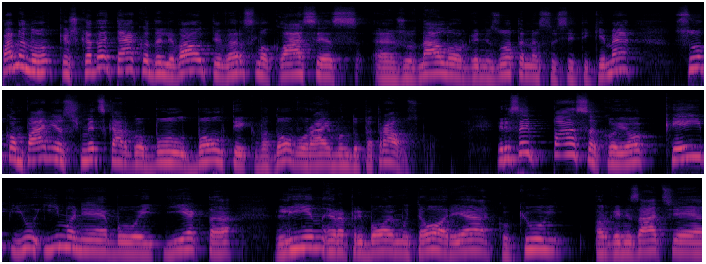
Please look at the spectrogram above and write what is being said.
Pamenu, kažkada teko dalyvauti verslo klasės e, žurnalo organizuotame susitikime su kompanijos Schmitz Cargo Bull Baltic vadovu Raimondu Petrausku. Ir jisai pasakojo, kaip jų įmonėje buvo įdėkta lean ir apribojimų teorija, kokių organizacijoje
